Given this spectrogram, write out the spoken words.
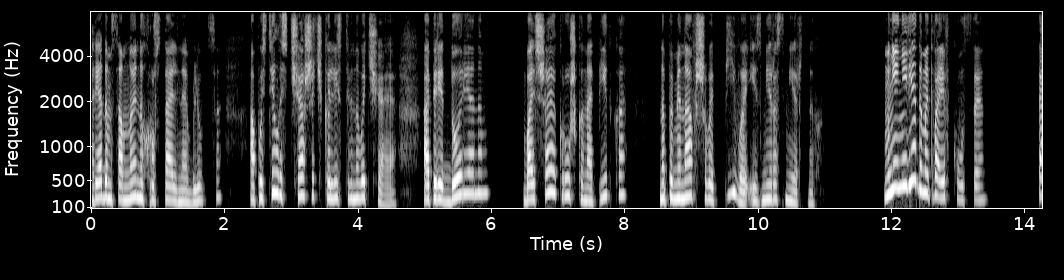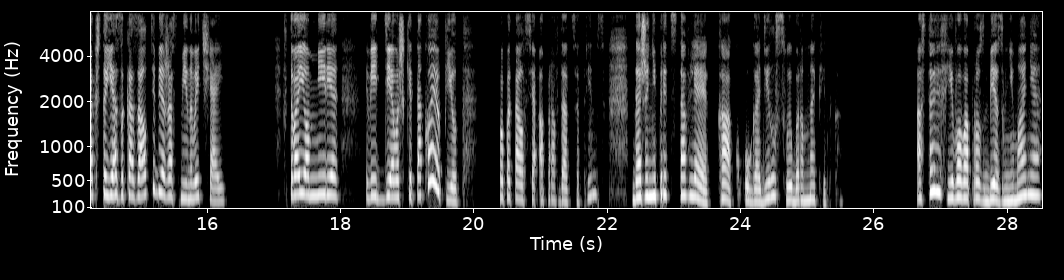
Рядом со мной на хрустальное блюдце опустилась чашечка лиственного чая, а перед Дорианом большая кружка напитка, напоминавшего пиво из мира смертных. «Мне неведомы твои вкусы», так что я заказал тебе жасминовый чай. В твоем мире ведь девушки такое пьют?» Попытался оправдаться принц, даже не представляя, как угодил с выбором напитка. Оставив его вопрос без внимания,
